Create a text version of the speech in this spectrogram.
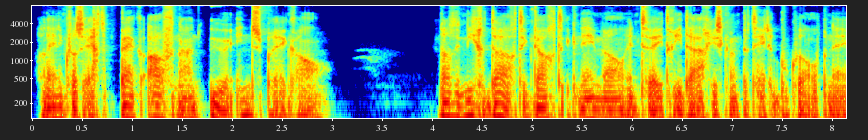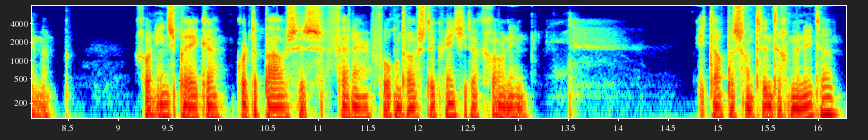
Alleen ik was echt back af na een uur inspreken al. Dat had ik niet gedacht. Ik dacht, ik neem wel in twee, drie dagjes kan ik dat hele boek wel opnemen. Gewoon inspreken, korte pauzes, verder, volgend hoofdstuk. Weet je dat ik gewoon in etappes van 20 minuten,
